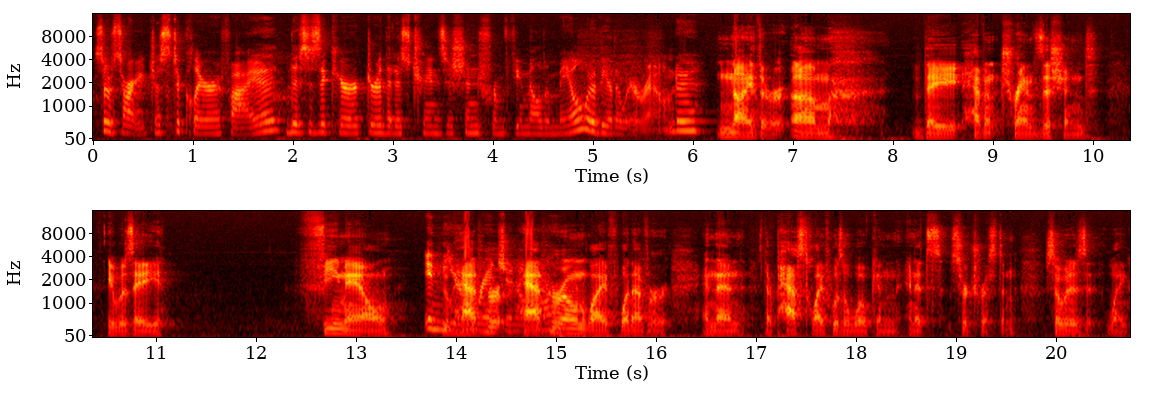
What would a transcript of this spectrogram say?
So sorry, just to clarify, this is a character that has transitioned from female to male or the other way around? Neither. Um, they haven't transitioned. It was a female In who had original. her had her own wife, whatever, and then their past life was awoken, and it's Sir Tristan. So it is like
